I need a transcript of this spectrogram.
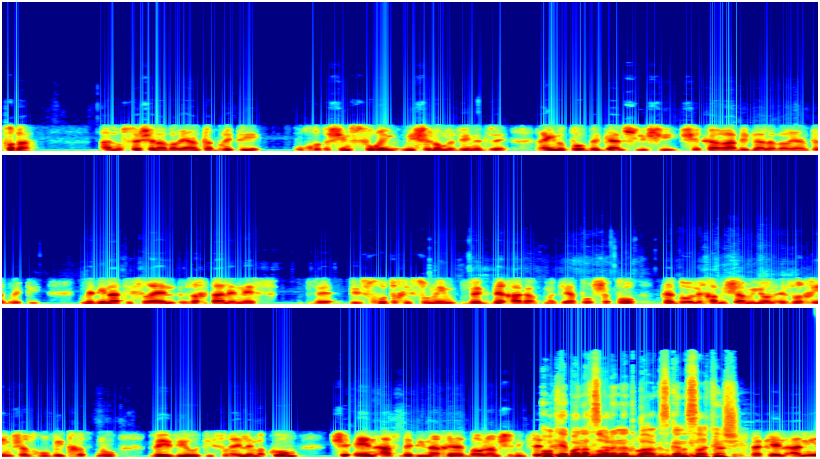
תודה. הנושא של הווריאנט הבריטי הוא חודשים ספורים, מי שלא מבין את זה. היינו פה בגל שלישי שקרה בגלל הווריאנט הבריטי. מדינת ישראל זכתה לנס ובזכות החיסונים, ודרך אגב, מגיע פה שאפו גדול לחמישה מיליון אזרחים שהלכו והתחסנו, והביאו את ישראל למקום שאין אף מדינה אחרת בעולם שנמצאת... אוקיי, בוא נחזור לנתב"ג, סגן השר קיש. תסתכל, אני,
